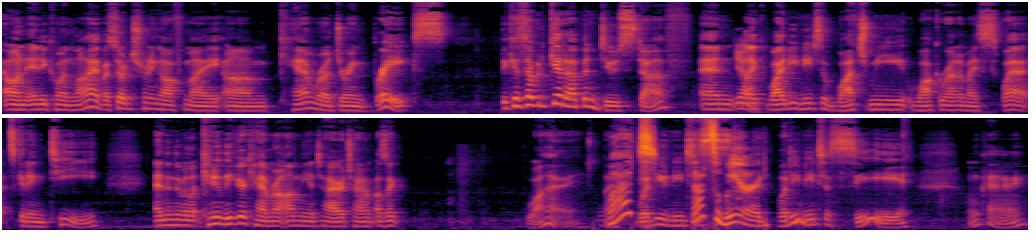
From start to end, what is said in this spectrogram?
on Andy Cohen Live. I started turning off my um, camera during breaks because I would get up and do stuff. And Yeah. like, why do you need to watch me walk around in my sweats getting tea? And then they were like, "Can you leave your camera on the entire time?" I was like, "Why? Like, What? What do you need? to That's s- weird. What do you need to see?" Okay,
